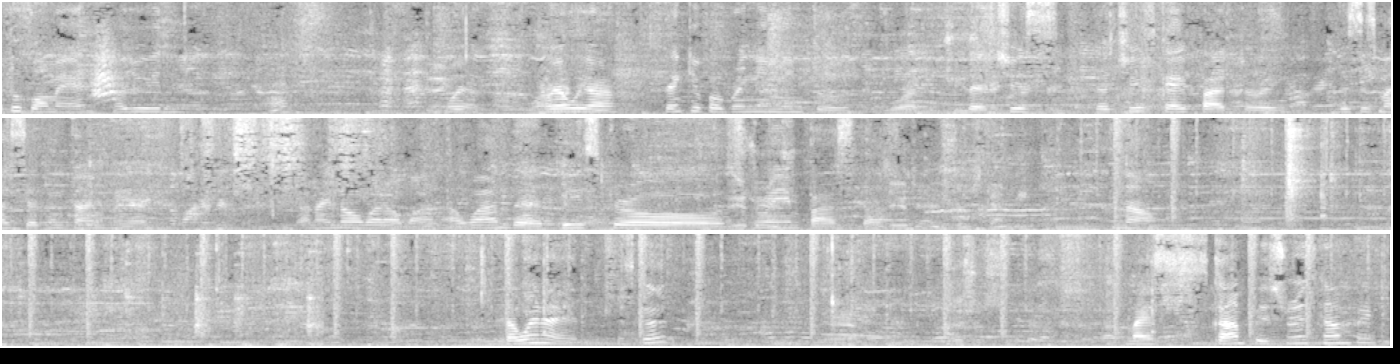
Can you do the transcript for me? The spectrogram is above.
¿Qué tú comes? eh? What you eating? Huh? Where? Where we are? Thank you for bringing me to the cheese the cheesecake factory. This is my second time here, and I know what I want. I want the bistro you shrimp pasta. So you're doing some scampi. No. Está buena. eh? It's good. Yeah. Delicious. My scampi, shrimp scampi.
